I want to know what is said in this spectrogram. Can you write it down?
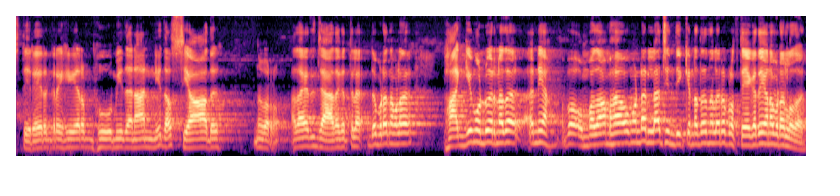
സ്ഥിരൈർഗ്രഹീർഭൂമിധനാന്യത സ്യാത് എന്ന് പറഞ്ഞു. അതായത് ജാതകത്തിൽ ഇതിവിടെ നമ്മൾ ഭാഗ്യം കൊണ്ടുവരുന്നത് തന്നെയാണ് അപ്പോൾ ഒമ്പതാം ഭാവം കൊണ്ടല്ല ചിന്തിക്കേണ്ടത് എന്നുള്ളൊരു പ്രത്യേകതയാണ് ഇവിടെ ഉള്ളത്.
